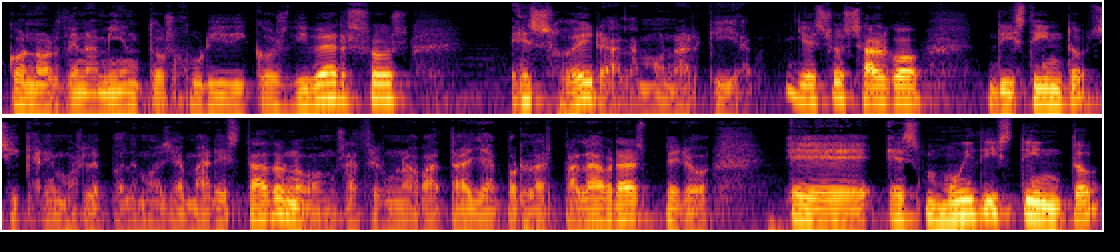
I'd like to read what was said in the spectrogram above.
con ordenamientos jurídicos diversos. Eso era la monarquía. Y eso es algo distinto. Si queremos, le podemos llamar Estado. No vamos a hacer una batalla por las palabras, pero eh, es muy distinto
